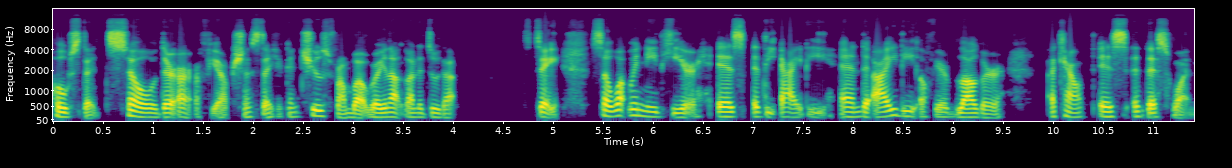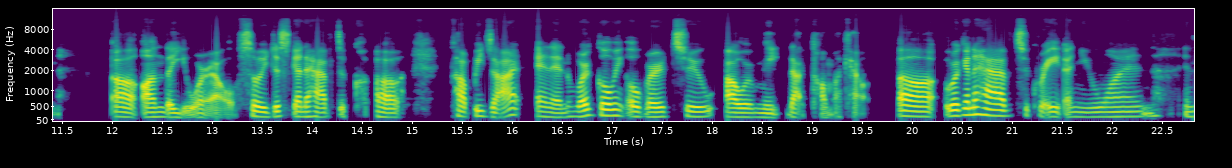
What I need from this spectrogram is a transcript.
hosted. So there are a few options that you can choose from, but we're not going to do that today. So what we need here is the ID and the ID of your blogger account is this one uh, on the URL. So you're just going to have to uh, copy that and then we're going over to our make.com account. Uh, we're to have to create a new one in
